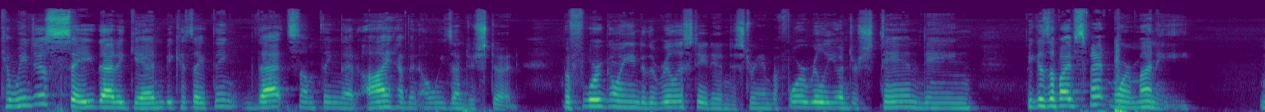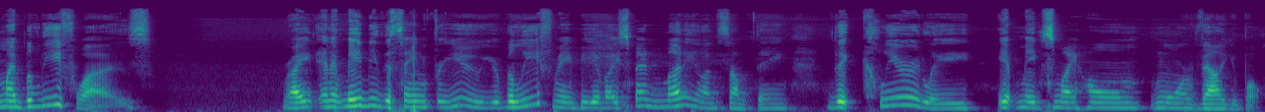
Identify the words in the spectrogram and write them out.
can we just say that again because I think that's something that I haven't always understood. Before going into the real estate industry and before really understanding because if I've spent more money, my belief was right? And it may be the same for you. Your belief may be if I spend money on something that clearly it makes my home more valuable.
